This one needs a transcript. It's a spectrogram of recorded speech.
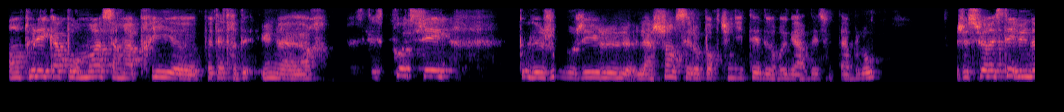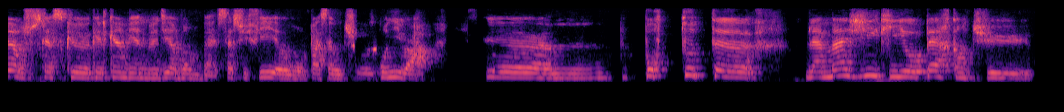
en tous les cas pour moi, ça m'a pris peut-être une heure. C'était scotché le jour où j'ai eu la chance et l'opportunité de regarder ce tableau je suis restée une heure jusqu'à ce que quelqu'un vienne me dire bon, bah, ça suffit, euh, on passe à autre chose, on y va. Euh, pour toute euh, la magie qui opère quand tu,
